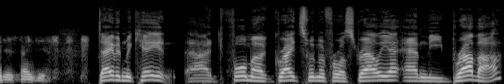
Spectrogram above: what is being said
Cheers. Thank you. David McKeon, uh, former great swimmer for Australia and the brother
